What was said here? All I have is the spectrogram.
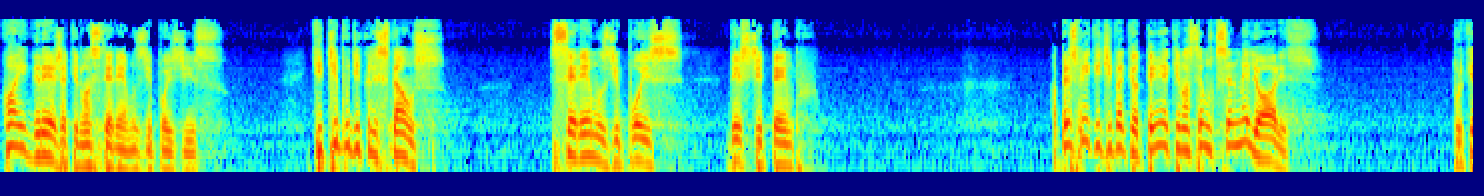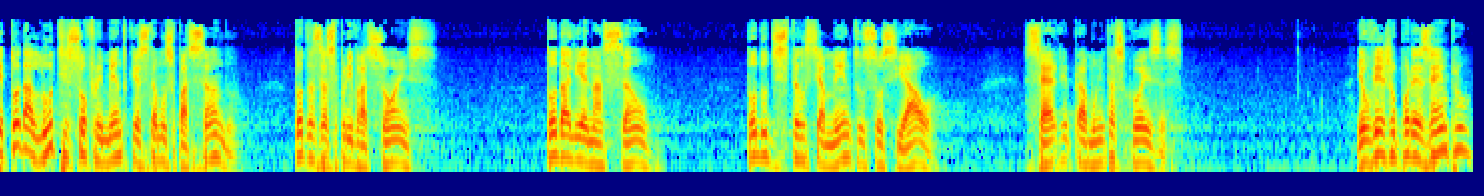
qual a igreja que nós teremos depois disso? Que tipo de cristãos seremos depois deste tempo? A perspectiva que eu tenho é que nós temos que ser melhores. Porque toda a luta e sofrimento que estamos passando, todas as privações, toda alienação, todo distanciamento social, serve para muitas coisas. Eu vejo, por exemplo,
